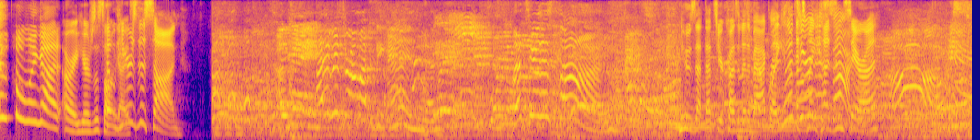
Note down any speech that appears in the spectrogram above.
oh my god! All right, here's the song. So guys. here's the song. Okay. I think we throw them at the end. Let's hear this song. Who's that? That's your cousin in the back. Like, let's That's hear my this cousin song. Sarah. Oh, okay.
